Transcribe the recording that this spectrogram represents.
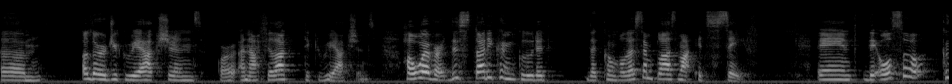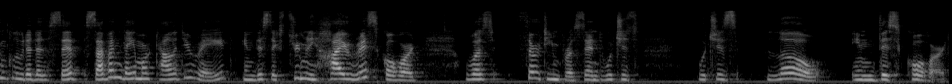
um, allergic reactions, or anaphylactic reactions. However, this study concluded that convalescent plasma is safe. And they also concluded that the seven-day mortality rate in this extremely high-risk cohort was 13%, which is, which is low in this cohort.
